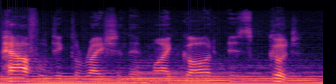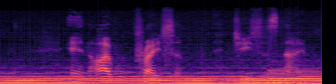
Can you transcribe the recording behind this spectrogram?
powerful declaration that my God is good and I will praise him in Jesus' name.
